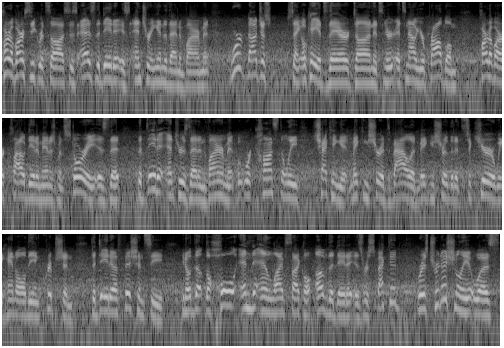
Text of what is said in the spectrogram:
part of our secret sauce is as the data is entering into that environment, we're not just saying, okay, it's there, done, it's, your, it's now your problem. Part of our cloud data management story is that the data enters that environment, but we're constantly checking it, making sure it's valid, making sure that it's secure, we handle all the encryption, the data efficiency. You know, the, the whole end-to-end -end life cycle of the data is respected, whereas traditionally it was,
